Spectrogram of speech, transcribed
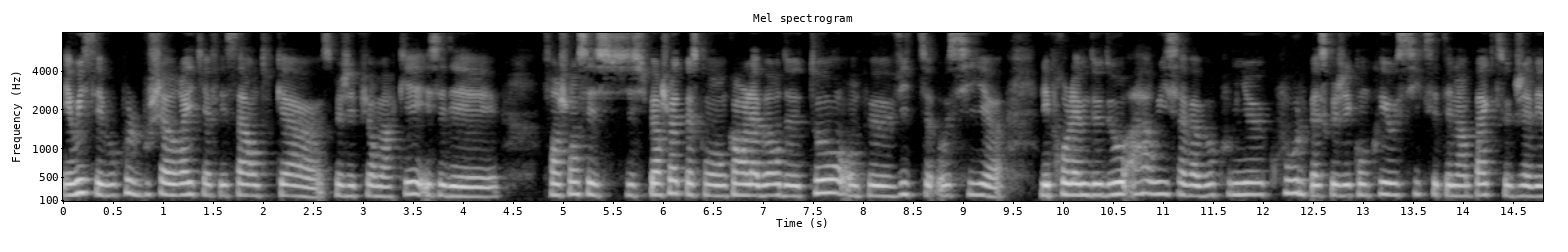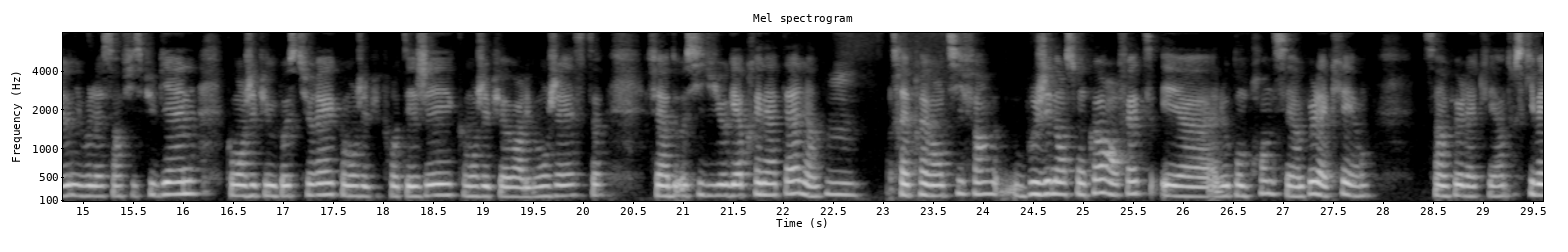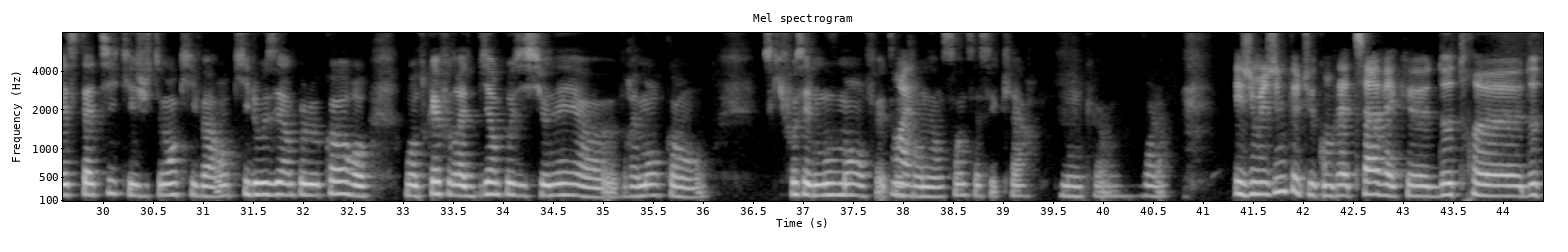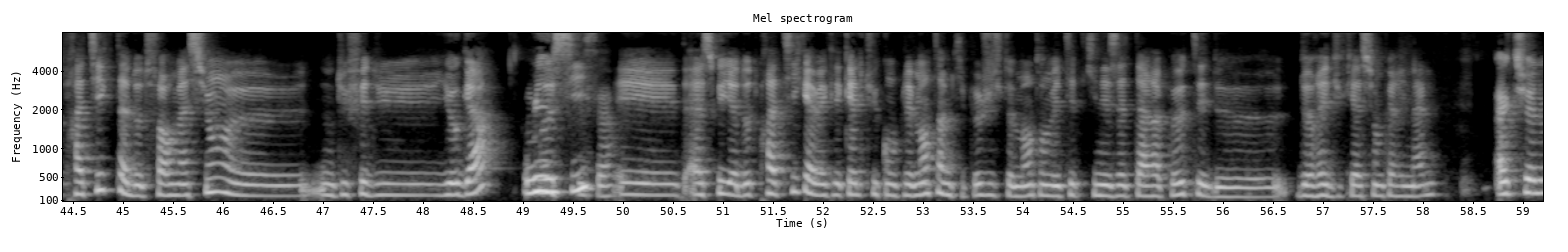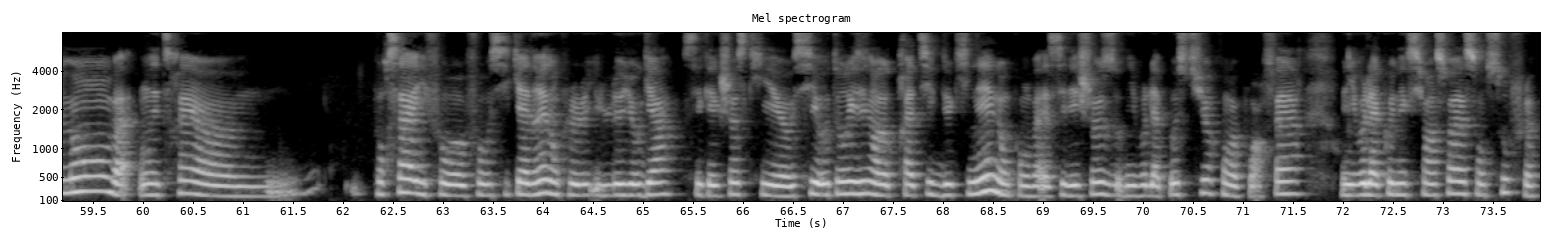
et oui c'est beaucoup le bouche à oreille qui a fait ça en tout cas euh, ce que j'ai pu remarquer. Et c'est des franchement, c'est super chouette parce qu'on quand on l'aborde tôt, on peut vite aussi euh, les problèmes de dos. Ah oui, ça va beaucoup mieux, cool, parce que j'ai compris aussi que c'était l'impact que j'avais au niveau de la symphyse pubienne, comment j'ai pu me posturer, comment j'ai pu protéger, comment j'ai pu avoir les bons gestes, faire aussi du yoga prénatal. Hmm. Très préventif, hein. bouger dans son corps en fait et euh, le comprendre, c'est un peu la clé. Hein c'est un peu la clé. Hein. Tout ce qui va être statique et justement qui va ankyloser un peu le corps, ou en tout cas, il faudrait être bien positionné euh, vraiment quand. Ce qu'il faut, c'est le mouvement en fait. Quand on est enceinte, ça c'est clair. Donc euh, voilà. Et j'imagine que tu complètes ça avec euh, d'autres d'autres pratiques. Tu as d'autres formations. tu fais du yoga oui, aussi. Ça. Et est-ce qu'il y a d'autres pratiques avec lesquelles tu complémentes un petit peu justement ton métier de kinésithérapeute et de, de rééducation périnale? Actuellement, bah, on est très... Euh, pour ça, il faut, faut aussi cadrer. Donc le, le yoga, c'est quelque chose qui est aussi autorisé dans notre pratique de kiné. Donc on va, c'est des choses au niveau de la posture qu'on va pouvoir faire, au niveau de la connexion à soi, à son souffle.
